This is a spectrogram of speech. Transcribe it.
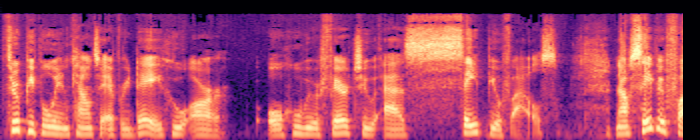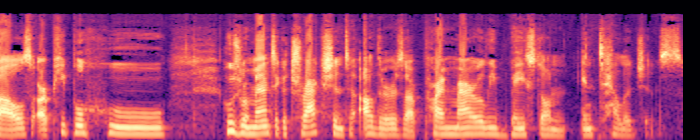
through people we encounter every day who are, or who we refer to as sapiophiles. Now, sapiophiles are people who, whose romantic attraction to others are primarily based on intelligence.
